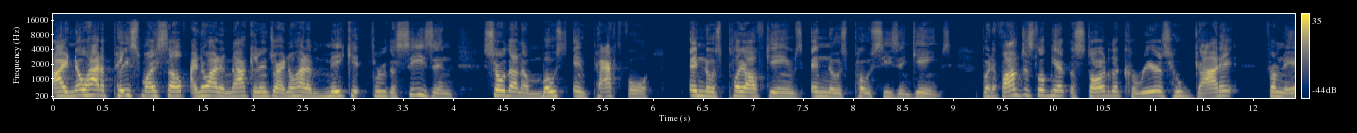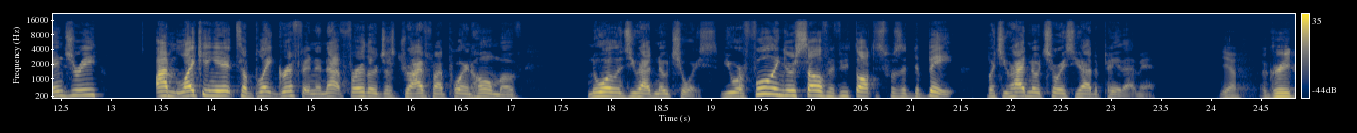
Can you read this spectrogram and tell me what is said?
I know how to pace myself. I know how to knock an injury. I know how to make it through the season so that I'm most impactful in those playoff games, in those postseason games. But if I'm just looking at the start of the careers who got it from the injury, I'm liking it to Blake Griffin. And that further just drives my point home of New Orleans, you had no choice. You were fooling yourself if you thought this was a debate, but you had no choice. You had to pay that man. Yeah, agreed.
